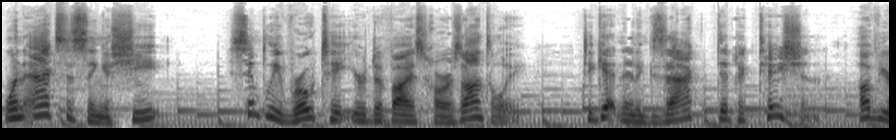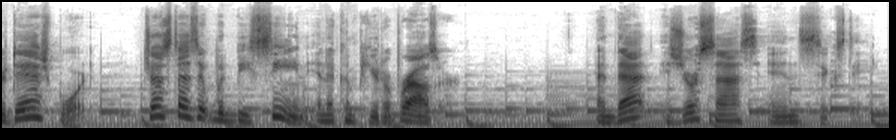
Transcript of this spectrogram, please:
When accessing a sheet, simply rotate your device horizontally to get an exact depiction of your dashboard, just as it would be seen in a computer browser. And that is your SaaS in 60.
